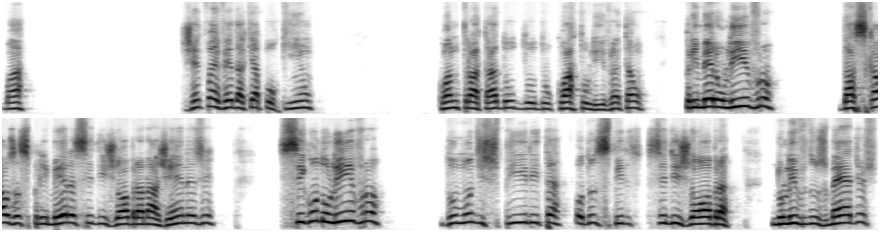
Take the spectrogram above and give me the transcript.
Né? A gente vai ver daqui a pouquinho, quando tratar do, do, do quarto livro. Então, primeiro livro, das causas primeiras, se desdobra na Gênese. Segundo livro, do mundo espírita ou dos espíritos, se desdobra no livro dos médios.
